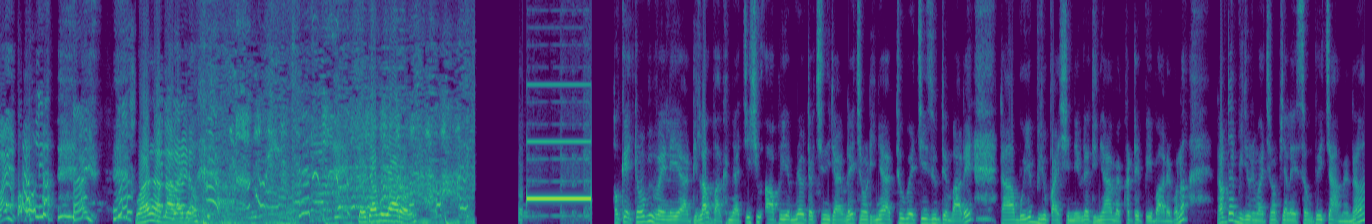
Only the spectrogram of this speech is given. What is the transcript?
မိုင်းပေါ့လေးဟမ်ဝါရတာလိုက်တော့ကြောက်ကြမရတော့ဘူး ဟုတ်ကဲ့ကျွန်တော်ပြပိုင်းလေးကဒီလောက်ပါခင်ဗျာကြည့်ရှုအားပေးရမြောက်တော့ချင်းစီတိုင်းလည်းကျွန်တော်ဒီညအထူးပဲကျေးဇူးတင်ပါတယ်ဒါမူရင်းဗီဒီယိုပိုင်ရှင်တွေလည်းဒီညမှာ credit ပေးပါတယ်ပေါ့နော်နောက်တဲ့ဗီဒီယိုတွေမှာကျွန်တော်ပြန်လည်ဆုံတွေ့ကြမယ်နော်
